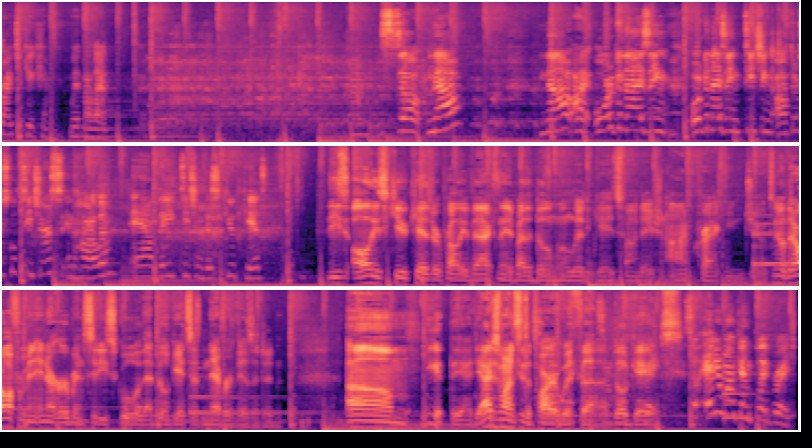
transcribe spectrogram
tried to kick him with my leg. So now, now I organizing, organizing, teaching after school teachers in Harlem, and they teaching these cute kids these all these cute kids were probably vaccinated by the Bill and Melinda Gates Foundation. I'm cracking jokes. No, they're all from an inner urban city school that Bill Gates has never visited. Um, you get the idea. I just want to see the part with uh, Bill Gates. So anyone can play bridge.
